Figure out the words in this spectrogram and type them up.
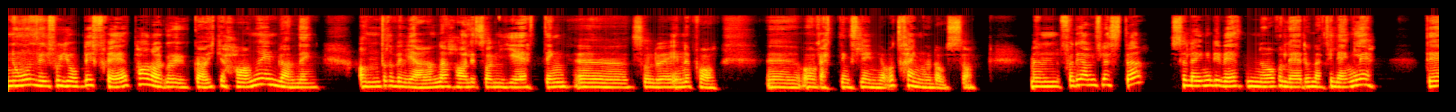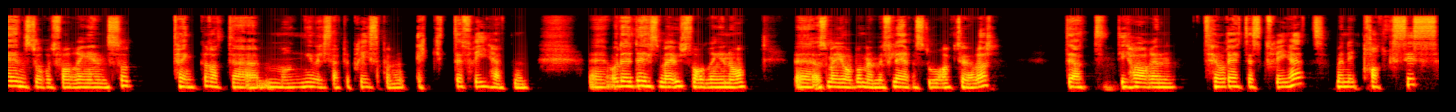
Noen vil få jobbe i fred et par dager i uka og ikke ha noe innblanding. Andre vil gjerne ha litt sånn gjeting, eh, som du er inne på, og retningslinjer, og trenger det også. Men for de aller fleste, så lenge de vet når lederen er tilgjengelig, det er den store utfordringen. Så tenker at mange vil sette pris på den ekte friheten Eh, og det er det som er utfordringen nå, eh, og som jeg jobber med med flere store aktører. Det at de har en teoretisk frihet, men i praksis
